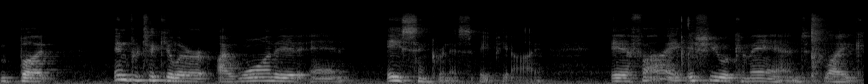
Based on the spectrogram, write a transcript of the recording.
But in particular, I wanted an asynchronous API. If I issue a command like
